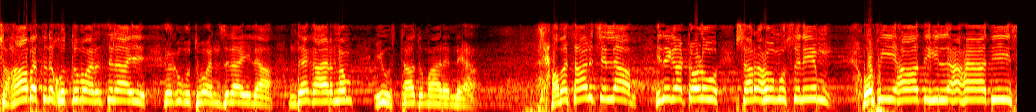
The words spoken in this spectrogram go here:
സ്വഹാബത്തിന് ഹുത്തുബ മനസ്സിലായി നിങ്ങൾക്ക് ഹുത്തുബ മനസ്സിലായില്ല. എന്തേ കാരണം? ഈ ഉസ്താദുമാർ തന്നെയാ അവസാനിച്ചില്ല ഇനി കേട്ടോളൂ ഷറഹു മുസ്ലിം وفي هذه الاحاديث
